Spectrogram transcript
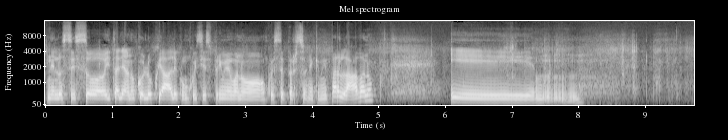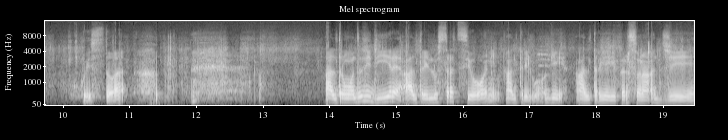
nello stesso italiano colloquiale con cui si esprimevano queste persone che mi parlavano e mm, questo è altro modo di dire, altre illustrazioni, altri luoghi, altri personaggi,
